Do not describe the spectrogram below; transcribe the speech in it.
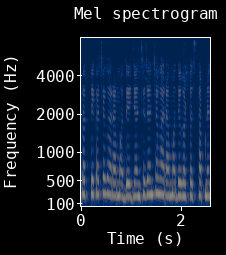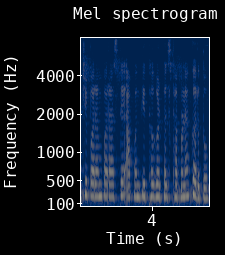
प्रत्येकाच्या घरामध्ये ज्यांच्या ज्यांच्या घरामध्ये घटस्थापनेची परंपरा असते आपण तिथं घटस्थापना करतो.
